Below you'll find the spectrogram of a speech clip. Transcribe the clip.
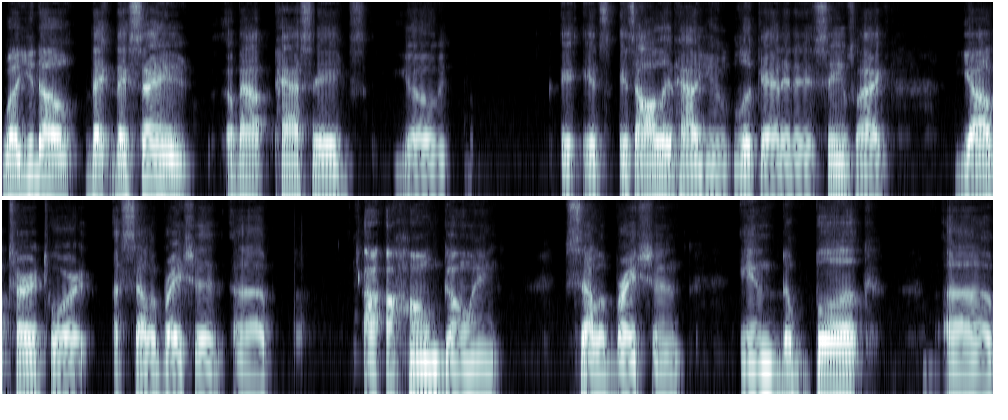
Well, you know they they say about passings, you know, it, it's it's all in how you look at it, and it seems like y'all turn toward a celebration, uh, a, a homegoing celebration in the book. Uh,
